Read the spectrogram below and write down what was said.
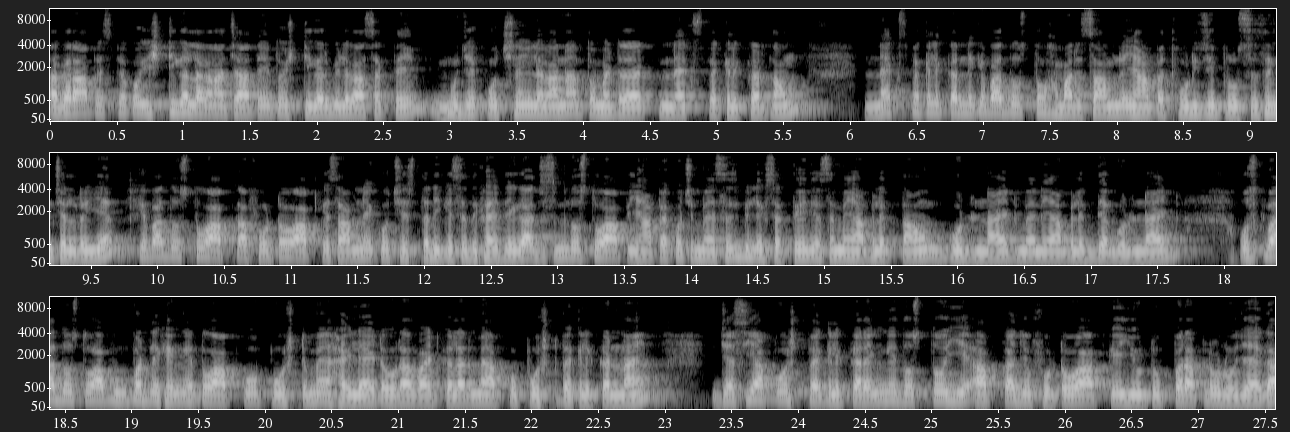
अगर आप इस पर कोई स्टिकर लगाना चाहते हैं तो स्टिकर भी लगा सकते हैं। मुझे कुछ नहीं लगाना तो मैं डायरेक्ट नेक्स्ट पे क्लिक करता हूँ। नेक्स्ट पे क्लिक करने के बाद दोस्तों, हमारे सामने यहाँ पर थोड़ी सी प्रोसेसिंग चल रही है। उसके बाद दोस्तों, आपका फ़ोटो आपके सामने कुछ इस तरीके से दिखाई देगा, जिसमें दोस्तों आप यहाँ पर कुछ मैसेज भी लिख सकते हैं। जैसे मैं यहाँ पे लिखता हूँ गुड नाइट मैंने यहाँ पर लिख दिया गुड नाइट उसके बाद दोस्तों, आप ऊपर देखेंगे तो आपको पोस्ट में हाईलाइट हो रहा है व्हाइट कलर में, आपको पोस्ट पे क्लिक करना है। जैसे आप पोस्ट पे क्लिक करेंगे दोस्तों, ये आपका जो फ़ोटो आपके यूट्यूब पर अपलोड हो जाएगा।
